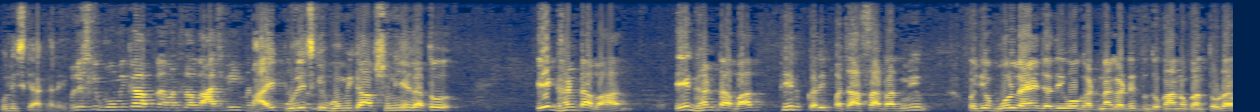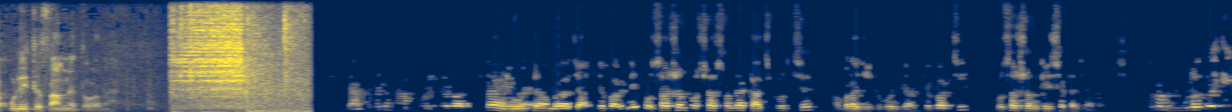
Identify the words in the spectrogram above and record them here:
पुलिस क्या करेगी? पुलिस की भूमिका मतलब आज भी मतलब, भाई पुलिस की भूमिका आप सुनिएगा तो एक घंटा बाद एक घंटा बाद फिर करीब पचास साठ आदमी वो जो बोल रहे हैं यदि वो घटना घटी तो दुकानों का तोड़ा पुलिस के सामने तोड़ रहा है না এই মুহূর্তে আমরা জানতে পারিনি প্রশাসন প্রশাসনের কাজ করছে আমরা যেটুকু জানতে পারছি প্রশাসনকেই সেটা জানাচ্ছি মূলত এই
